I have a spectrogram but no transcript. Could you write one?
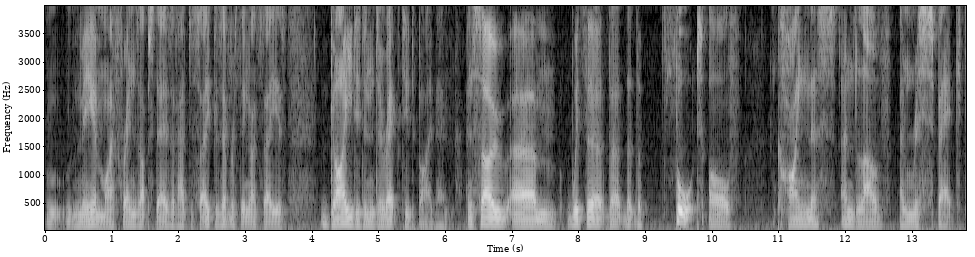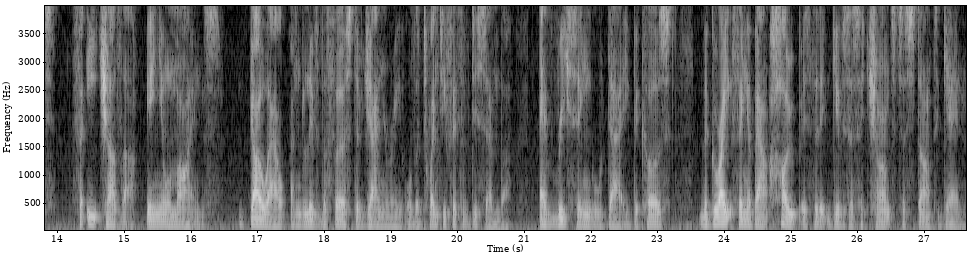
me and my friends upstairs have had to say because everything I say is guided and directed by them. And so, um, with the, the, the, the thought of kindness and love and respect for each other in your minds, go out and live the 1st of January or the 25th of December every single day because the great thing about hope is that it gives us a chance to start again.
